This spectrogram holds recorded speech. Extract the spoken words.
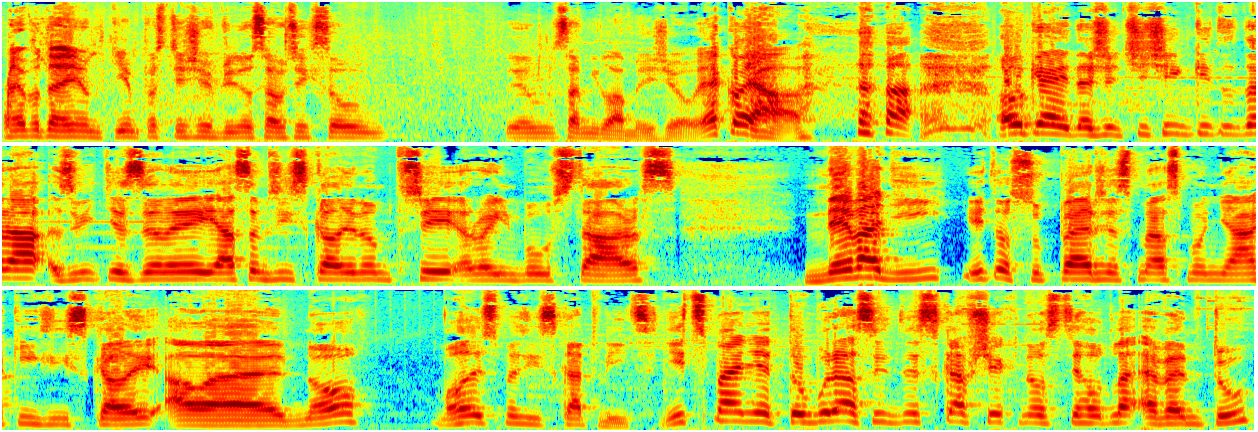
Nebo to je jenom tím prostě, že v dinosauřích jsou jenom samý lamy, že jo? Jako já. ok, takže čičinky to teda zvítězily, já jsem získal jenom tři Rainbow Stars. Nevadí, je to super, že jsme aspoň nějakých získali, ale no, mohli jsme získat víc. Nicméně to bude asi dneska všechno z těhohle eventu.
